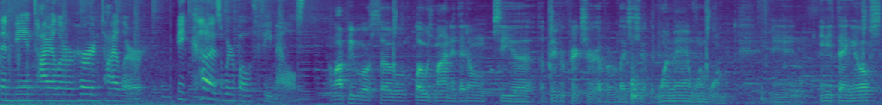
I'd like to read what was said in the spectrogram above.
than me and Tyler, her and Tyler, because we're both females. A lot of people are so closed-minded they don't see a, a bigger picture of a relationship. One man, one woman, and anything else,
